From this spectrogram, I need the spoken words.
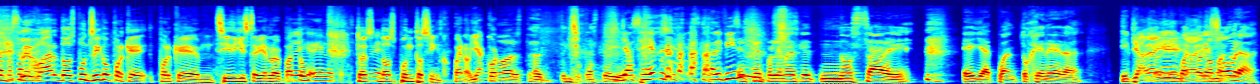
No pasa Les nada. voy a dar 2.5 porque, porque mm, sí dijiste bien lo de Pato. dije bien lo de Pato. Entonces, Muy 2.5. Bueno, ya con. Amor, está- te equivocaste. Ya sé, pues que- es que está difícil. Es que el problema es que no sabe ella cuánto genera y Ya de cuánto, ahí, y cuánto ya de le sobra.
